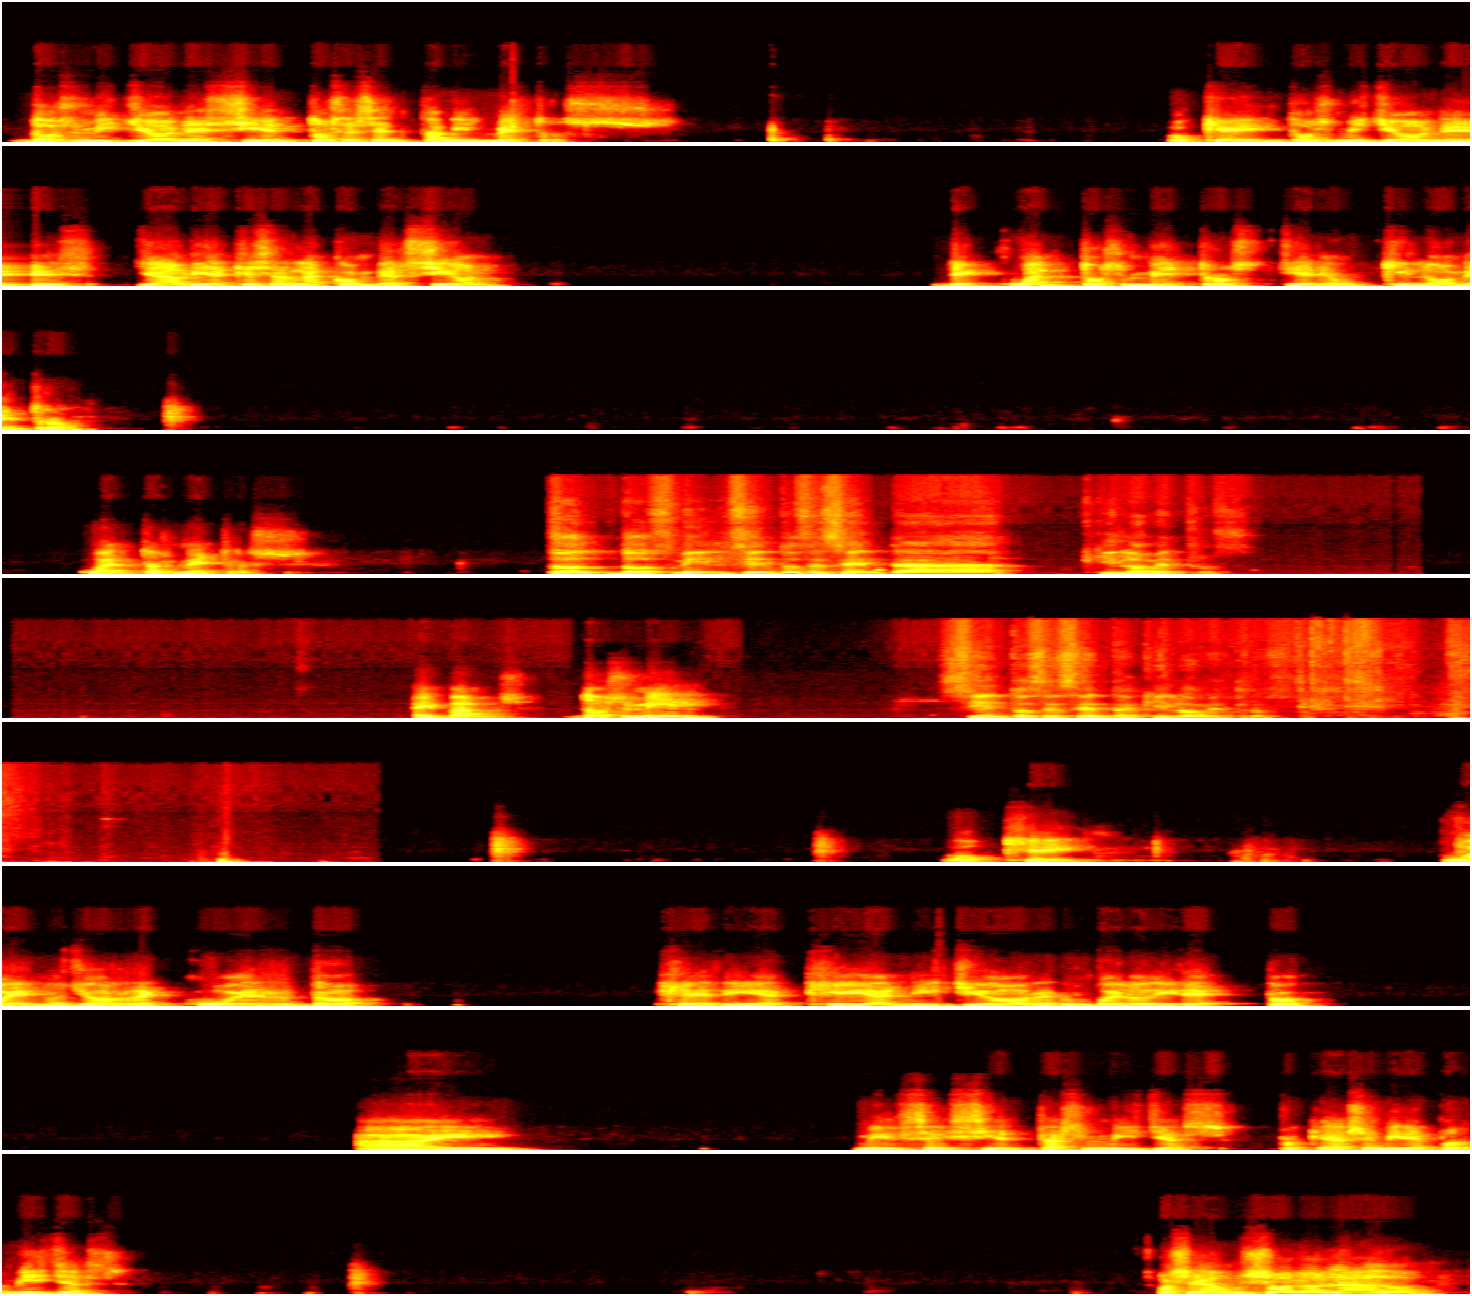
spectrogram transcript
Dos millones ciento sesenta mil metros. Ok, dos millones. Ya habría que hacer la conversión de cuántos metros tiene un kilómetro ¿Cuántos metros? Son 2.160 kilómetros. Ahí vamos. 2.000. 160 kilómetros. Ok. Bueno, yo recuerdo que de aquí a New York, en un vuelo directo, hay 1.600 millas, porque ya se mide por millas. O sea, un solo lado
